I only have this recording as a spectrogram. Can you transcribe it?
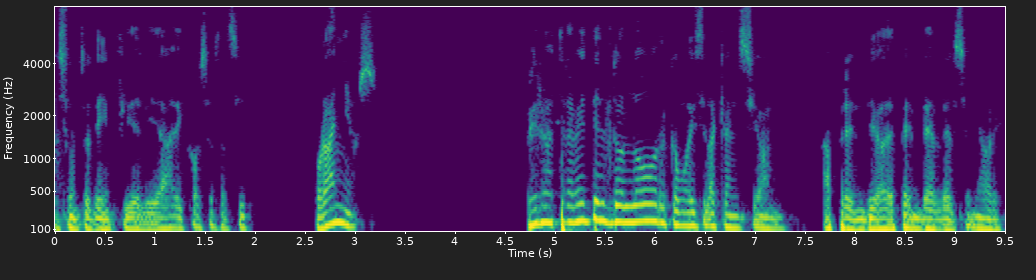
asuntos de infidelidad y cosas así, por años. Pero a través del dolor, como dice la canción, aprendió a depender del Señor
